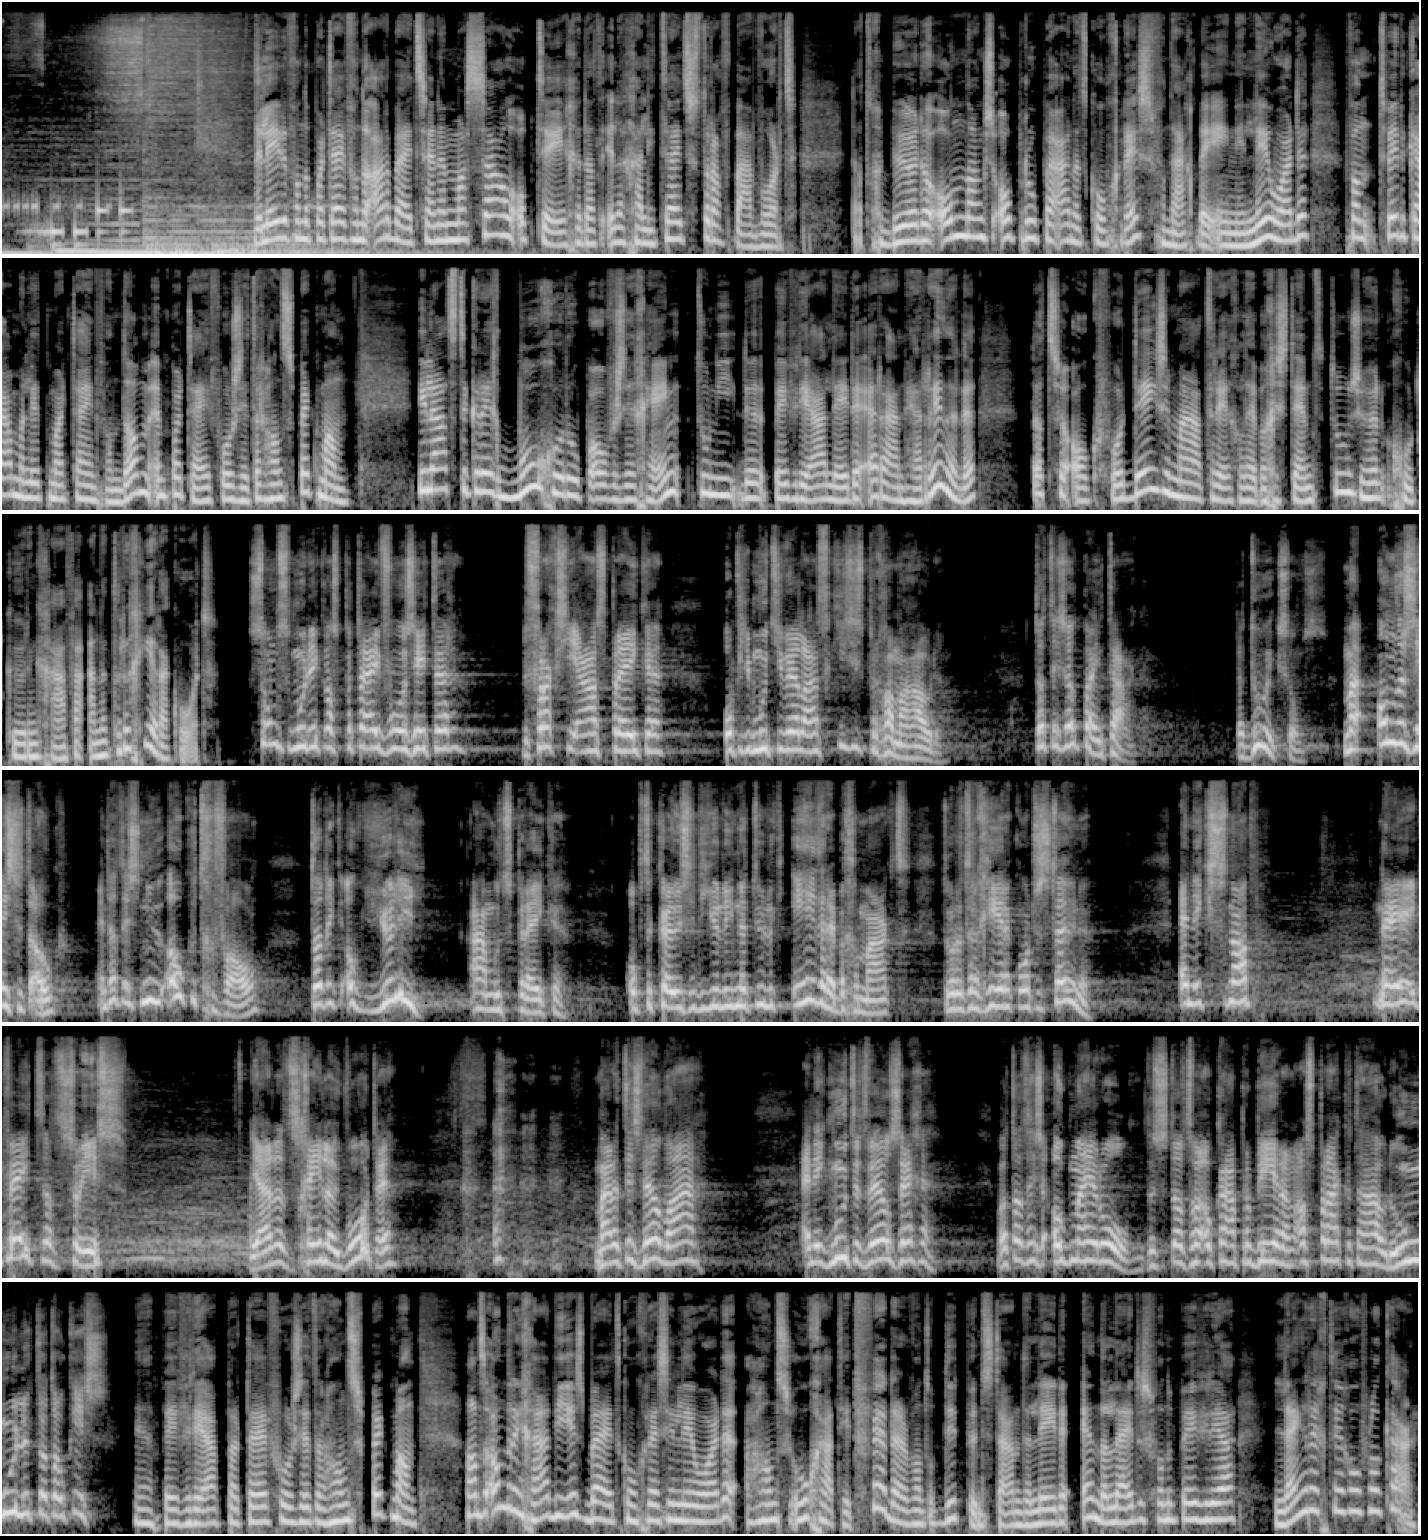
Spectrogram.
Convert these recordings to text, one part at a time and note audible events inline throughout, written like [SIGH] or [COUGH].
De leden van de Partij van de Arbeid zijn er massaal op tegen dat illegaliteit strafbaar wordt. Dat gebeurde ondanks oproepen aan het congres, vandaag bijeen in Leeuwarden, van Tweede Kamerlid Martijn van Dam en partijvoorzitter Hans Spekman. Die laatste kreeg boelgeroep over zich heen toen hij de PvdA-leden eraan herinnerde dat ze ook voor deze maatregel hebben gestemd... toen ze hun goedkeuring gaven aan het regeerakkoord. Soms moet ik als partijvoorzitter de fractie aanspreken... op je moet je wel aan het verkiezingsprogramma houden. Dat is ook mijn taak. Dat doe ik soms. Maar anders is het ook, en dat is nu ook het geval... dat ik ook jullie aan moet spreken op de keuze die jullie natuurlijk eerder hebben gemaakt... door het regeerakkoord te steunen. En ik snap... Nee, ik weet dat het zo is. Ja, dat is geen leuk woord, hè? Maar het is wel waar. En ik moet het wel zeggen. Want dat is ook mijn rol. Dus dat we elkaar proberen aan afspraken te houden. Hoe moeilijk dat ook is. Ja, PvdA-partijvoorzitter Hans Spekman. Hans Andringa die is bij het congres in Leeuwarden. Hans, hoe gaat dit verder? Want op dit punt staan de leden en de leiders van de PvdA... lijnrecht tegenover elkaar.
